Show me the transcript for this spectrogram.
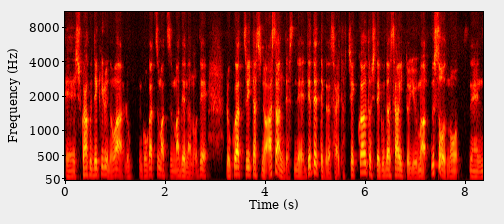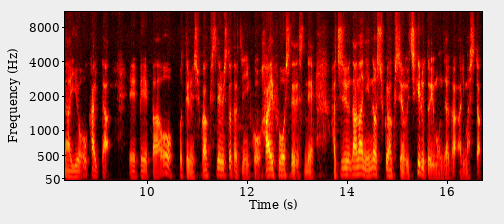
えー、宿泊できるのは5月末までなので、6月1日の朝にですね、出てってくださいと、チェックアウトしてくださいという、まあ、嘘の、ね、内容を書いた、え、ペーパーをホテルに宿泊している人たちにこう配布をしてですね、87人の宿泊支援を打ち切るという問題がありました。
